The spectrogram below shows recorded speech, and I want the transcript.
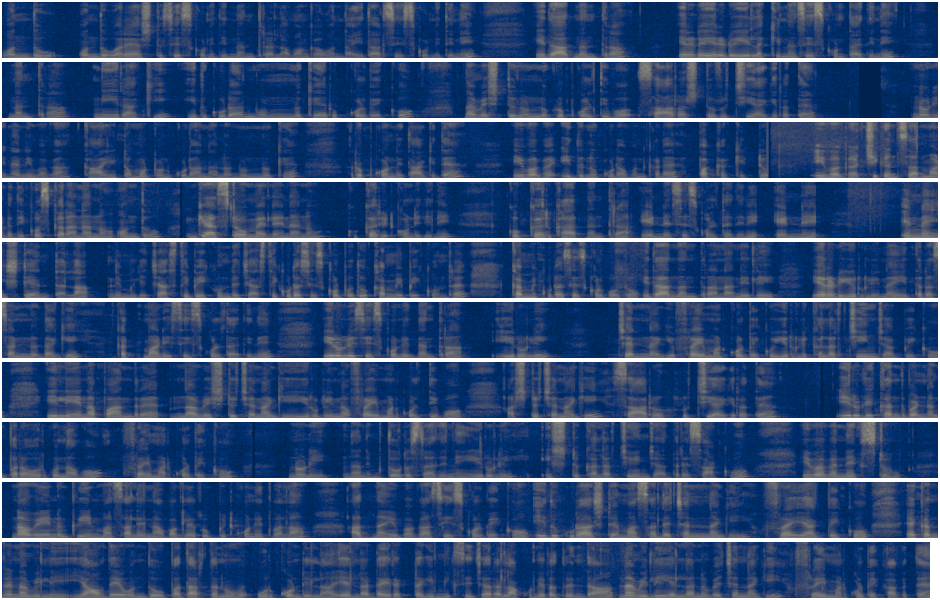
ಒಂದು ಒಂದೂವರೆ ಅಷ್ಟು ಸೇರಿಸ್ಕೊಂಡಿದ್ದೀನಿ ನಂತರ ಲವಂಗ ಒಂದು ಐದಾರು ಸೇರಿಸ್ಕೊಂಡಿದ್ದೀನಿ ಇದಾದ ನಂತರ ಎರಡೇ ಎರಡು ಏಲಕ್ಕಿನ ಸೇರಿಸ್ಕೊಳ್ತಾ ಇದ್ದೀನಿ. ನಂತರ ನೀರು ಹಾಕಿ ಇದು ಕೂಡ ನುಣ್ಣಕ್ಕೆ ರುಬ್ಕೊಳ್ಬೇಕು. ನಾವೆಷ್ಟು ನುಣ್ಣಕ್ಕೆ ರುಬ್ಕೊಳ್ತೀವೋ ಸಾರು ಅಷ್ಟು ರುಚಿಯಾಗಿರುತ್ತೆ. ನೋಡಿ ನಾನು ಇವಾಗ ಕಾಯಿ ಟೊಮೊಟೊನ ಕೂಡ ನಾನು ನುಣ್ಣಕ್ಕೆ ರುಬ್ಕೊಂಡಿದ್ದಾಗಿದೆ. ಇವಾಗ ಇದನ್ನು ಕೂಡ ಒಂದು ಕಡೆ ಪಕ್ಕಕ್ಕಿಟ್ಟು. ಇವಾಗ ಚಿಕನ್ ಸಾರು ಮಾಡೋದಕ್ಕೋಸ್ಕರ ನಾನು ಒಂದು ಗ್ಯಾಸ್ ಸ್ಟವ್ ಮೇಲೆ ನಾನು ಕುಕ್ಕರ್ ಇಟ್ಕೊಂಡಿದ್ದೀನಿ. ಕುಕ್ಕರ್ ಕಾದ ನಂತರ ಎಣ್ಣೆ ಸೇರಿಸ್ಕೊಳ್ತಾ ಇದ್ದೀನಿ. ಎಣ್ಣೆ ಎಣ್ಣೆ ಇಷ್ಟೇ ಅಂತಲ್ಲ, ನಿಮಗೆ ಜಾಸ್ತಿ ಬೇಕು ಅಂದರೆ ಜಾಸ್ತಿ ಕೂಡ ಸೇರಿಸ್ಕೊಳ್ಬೋದು ಕಮ್ಮಿ ಬೇಕು ಅಂದರೆ ಕಮ್ಮಿ ಕೂಡ ಸೇರಿಸ್ಕೊಳ್ಬೋದು ಇದಾದ ನಂತರ ನಾನಿಲ್ಲಿ ಎರಡು ಈರುಳ್ಳಿನ ಈ ಥರ ಸಣ್ಣದಾಗಿ ಕಟ್ ಮಾಡಿ ಸೇರಿಸ್ಕೊಳ್ತಾ ಇದ್ದೀನಿ. ಈರುಳ್ಳಿ ಸೇರಿಸ್ಕೊಂಡಿದ ನಂತರ ಈರುಳ್ಳಿ ಚೆನ್ನಾಗಿ ಫ್ರೈ ಮಾಡ್ಕೊಳ್ಬೇಕು. ಈರುಳ್ಳಿ ಕಲರ್ ಚೇಂಜ್ ಆಗಬೇಕು. ಇಲ್ಲಿ ಏನಪ್ಪ ಅಂದರೆ ನಾವೆಷ್ಟು ಚೆನ್ನಾಗಿ ಈರುಳ್ಳಿನ ಫ್ರೈ ಮಾಡ್ಕೊಳ್ತೀವೋ ಅಷ್ಟು ಚೆನ್ನಾಗಿ ಸಾರು ರುಚಿಯಾಗಿರುತ್ತೆ. ಈರುಳ್ಳಿ ಕಂದು ಬಣ್ಣಕ್ಕೆ ಬರೋವರೆಗೂ ನಾವು ಫ್ರೈ ಮಾಡ್ಕೊಳ್ಬೇಕು. ನೋಡಿ, ನಾನು ನಿಮ್ಗೆ ತೋರಿಸ್ತಾ ಇದ್ದೀನಿ. ಈರುಳ್ಳಿ ಇಷ್ಟು ಕಲರ್ ಚೇಂಜ್ ಆದರೆ ಸಾಕು. ಇವಾಗ ನೆಕ್ಸ್ಟು ನಾವೇನು ಗ್ರೀನ್ ಮಸಾಲೆನ ಆವಾಗಲೇ ರುಬ್ಬಿಟ್ಕೊಂಡಿದ್ವಲ್ಲ ಅದನ್ನ ಇವಾಗ ಸೇರಿಸ್ಕೊಳ್ಬೇಕು ಇದು ಕೂಡ ಅಷ್ಟೇ ಮಸಾಲೆ ಚೆನ್ನಾಗಿ ಫ್ರೈ ಆಗಬೇಕು. ಯಾಕಂದರೆ ನಾವಿಲ್ಲಿ ಯಾವುದೇ ಒಂದು ಪದಾರ್ಥನೂ ಹುರ್ಕೊಂಡಿಲ್ಲ, ಎಲ್ಲ ಡೈರೆಕ್ಟಾಗಿ ಮಿಕ್ಸಿ ಜಾರಲ್ಲಿ ಹಾಕ್ಕೊಂಡಿರೋದ್ರಿಂದ ನಾವಿಲ್ಲಿ ಎಲ್ಲನೂ ಚೆನ್ನಾಗಿ ಫ್ರೈ ಮಾಡ್ಕೊಳ್ಬೇಕಾಗತ್ತೆ.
